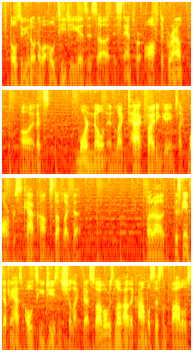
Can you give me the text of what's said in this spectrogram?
for those of you who don't know what OTG is, is uh, it stands for off the ground, uh, and that's more known in like tag fighting games like Marvel vs. Capcom stuff like that. But uh, this game definitely has OTGs and shit like that. So I've always loved how the combo system follows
